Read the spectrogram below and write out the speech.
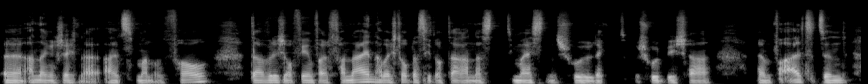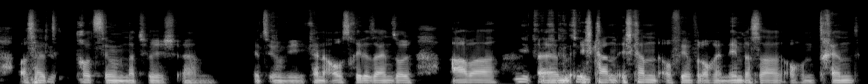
äh, anderen Geschlechtern als Mann und Frau, da würde ich auf jeden Fall verneinen. Aber ich glaube, das liegt auch daran, dass die meisten Schullekt Schulbücher ähm, veraltet sind, was halt trotzdem natürlich ähm, jetzt irgendwie keine Ausrede sein soll. Aber nee, ähm, ich kann, ich kann auf jeden Fall auch entnehmen, dass da auch ein Trend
